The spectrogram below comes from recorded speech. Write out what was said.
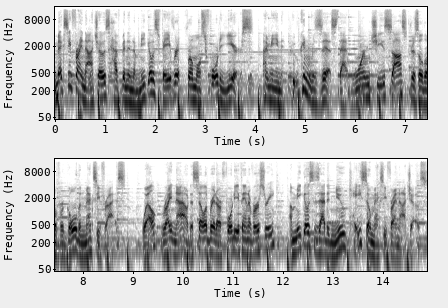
Mexi Fry Nachos have been an Amigos favorite for almost 40 years. I mean, who can resist that warm cheese sauce drizzled over golden Mexi Fries? Well, right now, to celebrate our 40th anniversary, Amigos has added new Queso Mexi Fry Nachos.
